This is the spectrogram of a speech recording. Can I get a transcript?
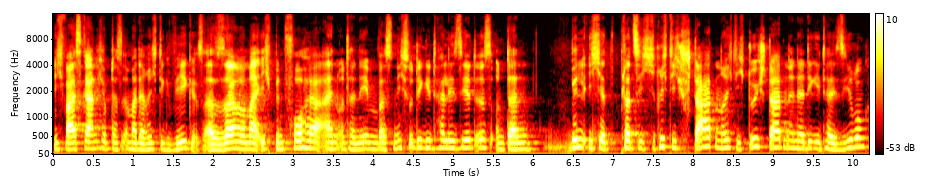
ich weiß gar nicht, ob das immer der richtige Weg ist. Also sagen wir mal, ich bin vorher ein Unternehmen, was nicht so digitalisiert ist und dann will ich jetzt plötzlich richtig starten, richtig durchstarten in der Digitalisierung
